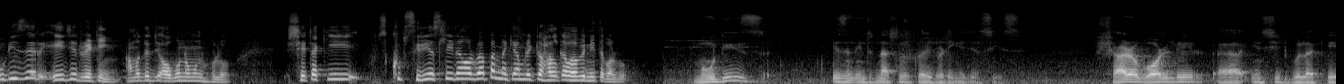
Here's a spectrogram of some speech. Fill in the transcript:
মুডিজের এই যে রেটিং আমাদের যে অবনমন হলো, সেটা কি খুব সিরিয়াসলি নেওয়ার ব্যাপার নাকি আমরা একটু হালকাভাবে নিতে পারব? Moody's is an international credit rating agencies. সারা ওয়ার্ল্ডের ইনস্টিটিউটগুলোকে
